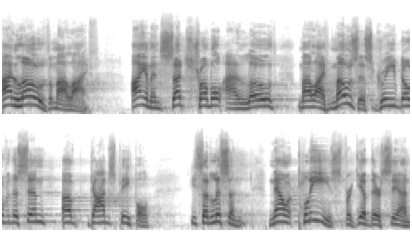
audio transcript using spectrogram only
I loathe my life. I am in such trouble, I loathe my life. Moses grieved over the sin of God's people. He said, Listen, now, please forgive their sin,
